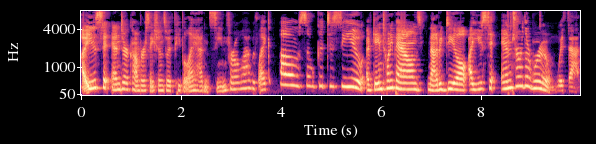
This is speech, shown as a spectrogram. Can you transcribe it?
I used to enter conversations with people I hadn't seen for a while with like, "Oh, so good to see you. I've gained 20 pounds. Not a big deal." I used to enter the room with that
